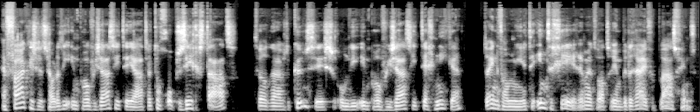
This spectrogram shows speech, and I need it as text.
En vaak is het zo dat die improvisatietheater toch op zich staat, terwijl het nou de kunst is om die improvisatietechnieken op de een of andere manier te integreren met wat er in bedrijven plaatsvindt.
